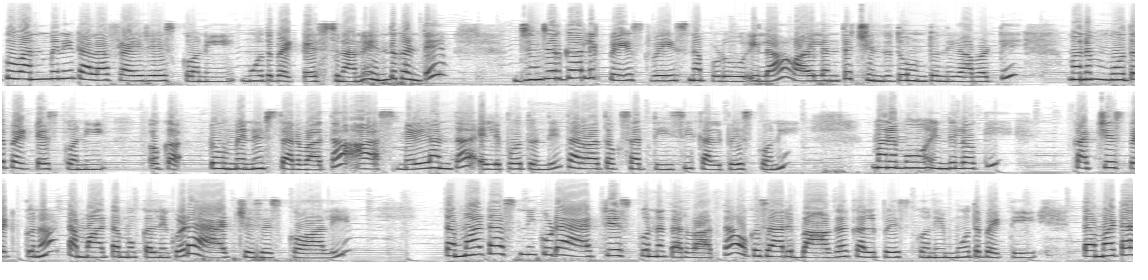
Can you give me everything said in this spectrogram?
ఒక వన్ మినిట్ అలా ఫ్రై చేసుకొని మూత పెట్టేస్తున్నాను. ఎందుకంటే జింజర్ గార్లిక్ పేస్ట్ వేసినప్పుడు ఇలా ఆయిల్ అంతా చిందుతూ ఉంటుంది కాబట్టి మనం మూత పెట్టేసుకొని ఒక టూ మినిట్స్ తర్వాత ఆ స్మెల్ అంతా వెళ్ళిపోతుంది. తర్వాత ఒకసారి తీసి కలిపేసుకొని మనము ఇందులోకి కట్ చేసి పెట్టుకున్న టమాటా ముక్కల్ని కూడా యాడ్ చేసేసుకోవాలి. టమాటాస్ని కూడా యాడ్ చేసుకున్న తర్వాత ఒకసారి బాగా కలిపేసుకొని మూత పెట్టి టమాటా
